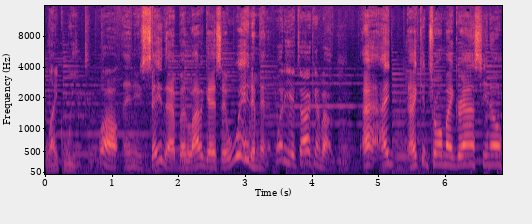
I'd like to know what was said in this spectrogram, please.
like wheat. Well, and you say that, but a lot of guys say, wait a minute, what are you talking about? I, I, I control my grass, you know,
